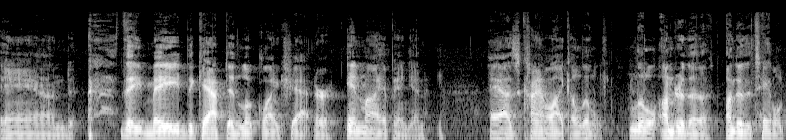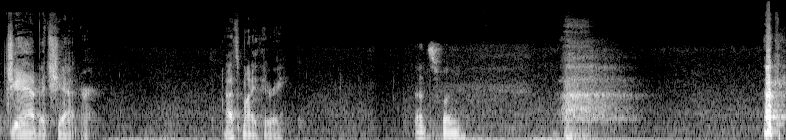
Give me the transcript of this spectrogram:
and they made the captain look like Shatner, in my opinion, as kind of like a little little under the under the table jab at Shatner. That's my theory. That's funny. Okay.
